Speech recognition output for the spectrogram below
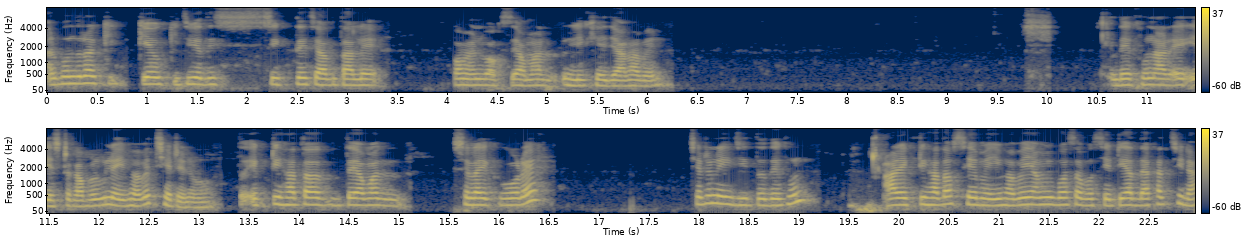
আর বন্ধুরা কেউ কিছু যদি শিখতে চান, তাহলে কমেন্ট বক্সে আমার লিখে জানাবেন। দেখুন, আর এই এক্সট্রা কাপড়গুলো এইভাবে ছেটে নেব। তো একটি হাতাতে আমার সেলাই করে ছেটে নিয়েছি, তো দেখুন। আর একটি হাতাও সেম এইভাবেই আমি বসাবো, সেটি আর দেখাচ্ছি না।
